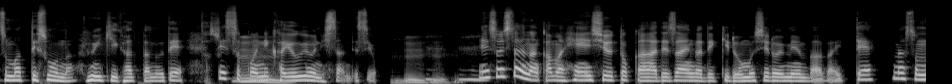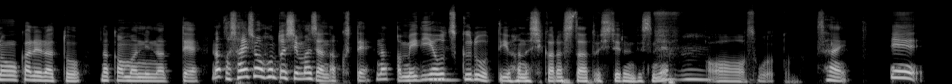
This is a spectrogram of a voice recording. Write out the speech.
集まってそうな雰囲気があったので、で、そこに通うようにしたんですよ。うん。うんで、そしたらなんかまあ編集とかデザインができる面白いメンバーがいて、まあその彼らと仲間になって、なんか最初は本当に島じゃなくて、なんかメディアを作ろうっていう話からスタートしてるんですね。ああそうだったんだ。はい。で、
